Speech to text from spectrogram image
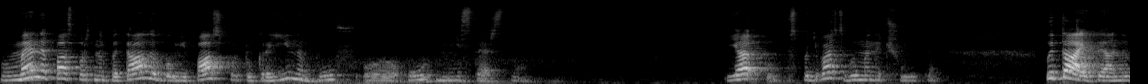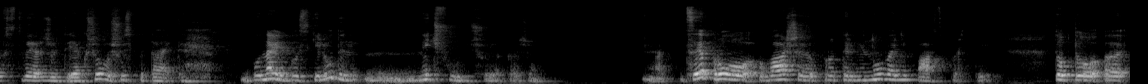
В мене паспорт не питали, бо мій паспорт України був е, у міністерстві. Я сподіваюся, ви мене чуєте. Питайте, а не стверджуйте, якщо ви щось питаєте. Бо навіть близькі люди не чують, що я кажу. Це про ваші протерміновані паспорти. Тобто е,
